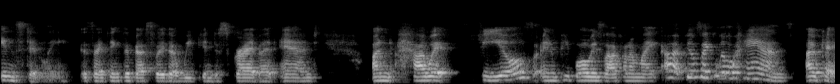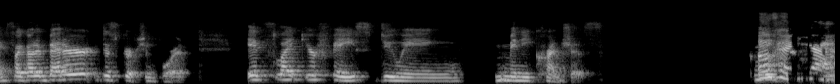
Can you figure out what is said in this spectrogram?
instantly is i think the best way that we can describe it and on how it feels and people always laugh and i'm like oh it feels like little hands okay so i got a better description for it it's like your face doing mini crunches Mini Okay, yeah.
